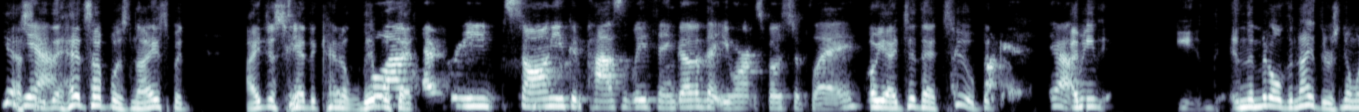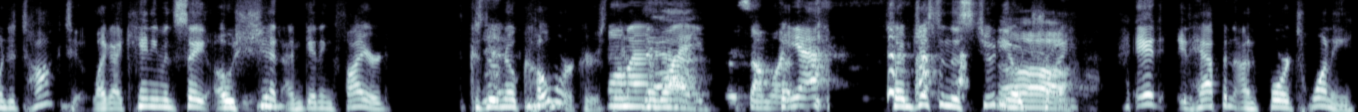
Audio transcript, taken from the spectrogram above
yes, Yeah. the heads up was nice, but I just had to kind of live with out that. every song you could possibly think of that you weren't supposed to play. Oh yeah, I did that too. But Yeah. I mean, in the middle of the night, there's no one to talk to. Like, I can't even say, "Oh shit, I'm getting fired," because there are no coworkers. oh my Yeah. wife or someone. Yeah. So I'm just in the studio Oh. trying. It it happened on 420.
